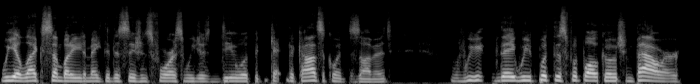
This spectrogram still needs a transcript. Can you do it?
we elect somebody to make the decisions for us, and we just deal with the, the consequences of it. We they we put this football coach in power.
